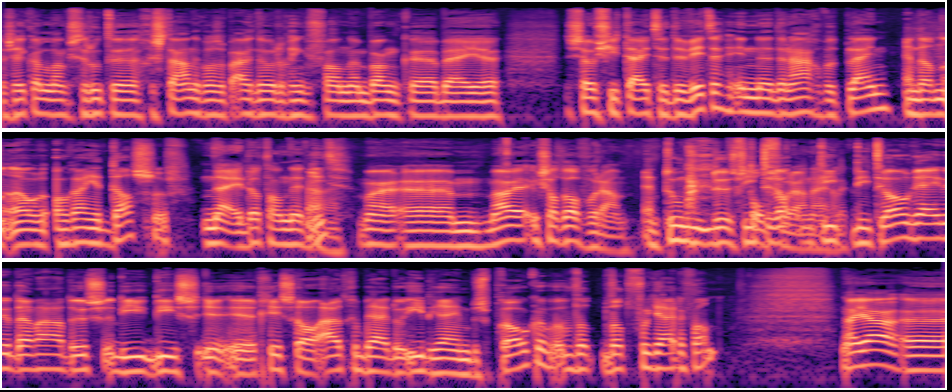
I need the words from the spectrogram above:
zeker langs de route gestaan. Ik was op uitnodiging van een bank bij de Sociëteit De Witte in Den Haag op het plein. En dan oranje das? Of? Nee, dat dan net ah. niet. Maar, ehm, maar ik zat wel vooraan. En toen dus die, die, die, troonrede daarna dus, die, die is gisteren al uitgebreid door iedereen besproken. Wat, wat vond jij ervan? Nou ja, uh,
